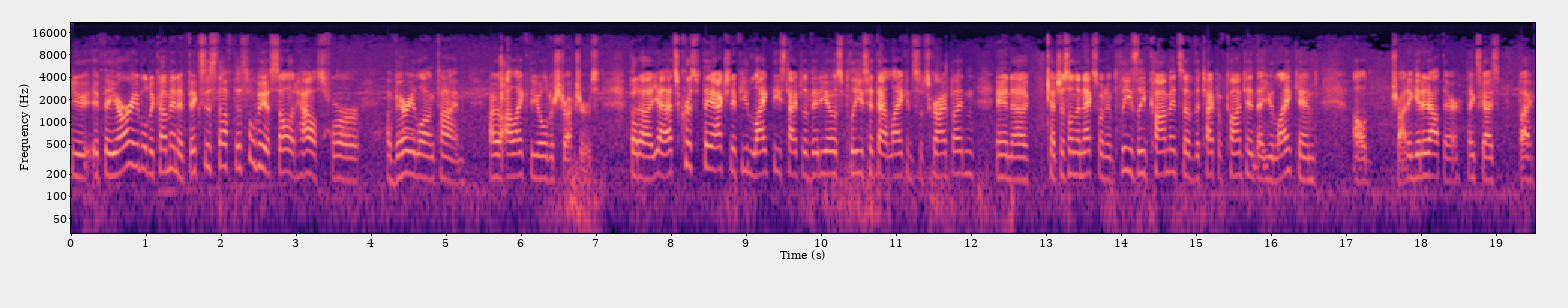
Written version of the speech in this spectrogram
You, if they are able to come in and fix this stuff, this will be a solid house for a very long time. I, I like the older structures. But uh, yeah, that's Chris with the Action. If you like these types of videos, please hit that like and subscribe button and uh, catch us on the next one. And please leave comments of the type of content that you like and I'll try to get it out there. Thanks guys. Bye.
